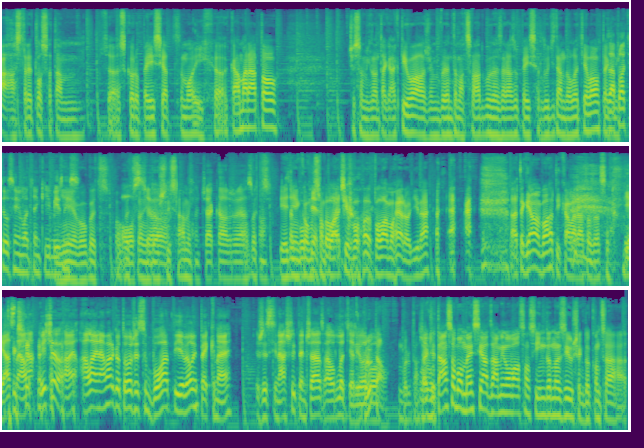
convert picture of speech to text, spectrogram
a stretlo sa tam skoro 50 mojich e, kamarátov čo som ich len tak aktivoval, že budem tam mať svadbu a zrazu 50 ľudí tam doletelo. Tak Zaplatil si im letenky biznis? Nie, vôbec. Vôbec Osťo, oni došli sami. Som čakal, že vôbec. aspoň Jedine, komu som platil, bola moja rodina. a tak ja mám bohatý kamarátov zase. Jasné, ale, vieš čo, ale aj na Margo toho, že sú bohatí, je veľmi pekné, že si našli ten čas a odleteli. Lebo... Brutál, brutál. Lebo... Takže tam som bol mesiac, zamiloval som si Indonéziu, však dokonca,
